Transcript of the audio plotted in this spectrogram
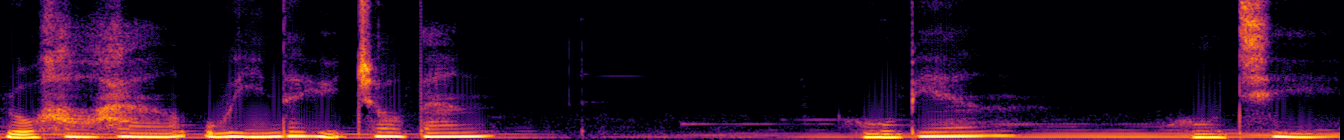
如浩瀚无垠的宇宙般，无边无际。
